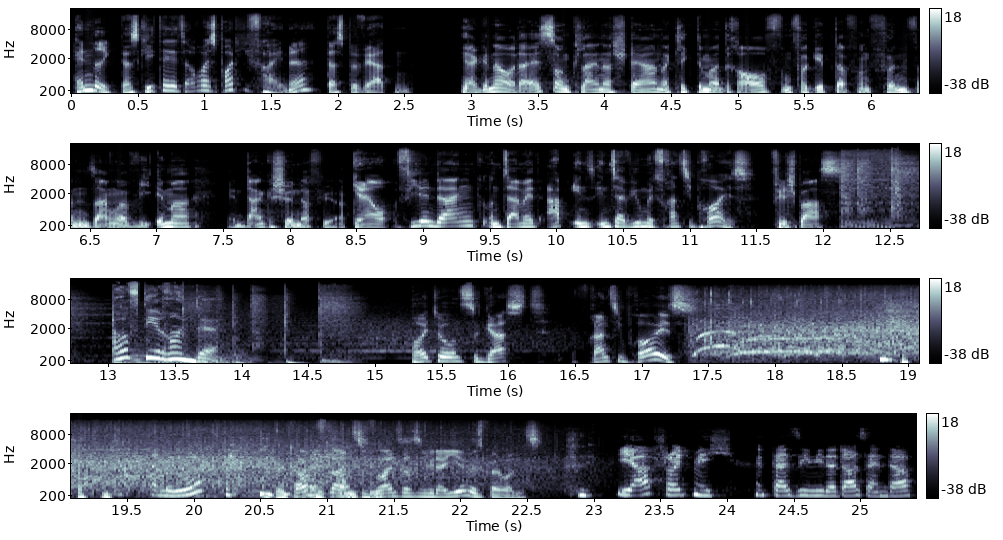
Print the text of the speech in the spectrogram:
Hendrik, das geht ja jetzt auch bei Spotify, ne? Das Bewerten. Ja, genau, da ist so ein kleiner Stern, da klickt ihr mal drauf und vergebt davon fünf und dann sagen wir wie immer ein Dankeschön dafür. Genau, vielen Dank und damit ab ins Interview mit Franzi Preuß. Viel Spaß. Auf die Runde. Heute uns zu Gast Franzi Preuß. Hallo. Willkommen, Franzi. Freuen uns, dass du wieder hier bist bei uns. Ja, freut mich, dass ich wieder da sein darf.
